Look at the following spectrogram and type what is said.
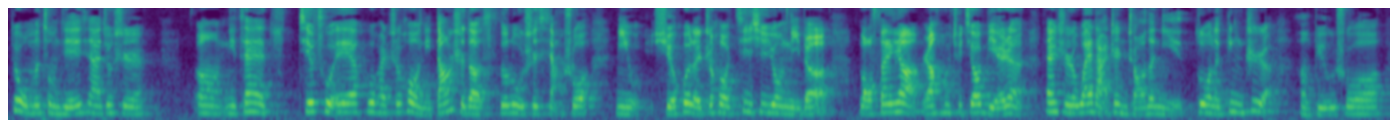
就我们总结一下，就是。嗯，你在接触 AI 绘画之后，你当时的思路是想说，你学会了之后继续用你的老三样，然后去教别人。但是歪打正着的，你做了定制，嗯，比如说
